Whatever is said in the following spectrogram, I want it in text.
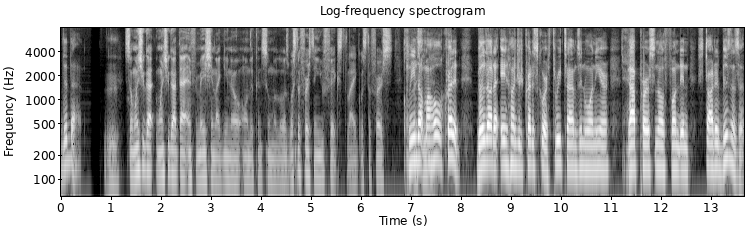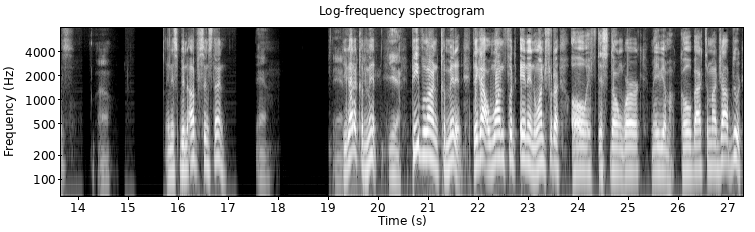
did that. Mm. So once you got once you got that information, like you know, on the consumer laws, what's the first thing you fixed? Like, what's the first? Cleaned I up my that. whole credit, built out an 800 credit score three times in one year, got personal funding, started businesses. Wow. And it's been up since then. Damn. Damn. You got to commit. Yeah. People aren't committed. They got one foot in and one foot out. Oh, if this don't work, maybe I'm gonna go back to my job. Dude,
